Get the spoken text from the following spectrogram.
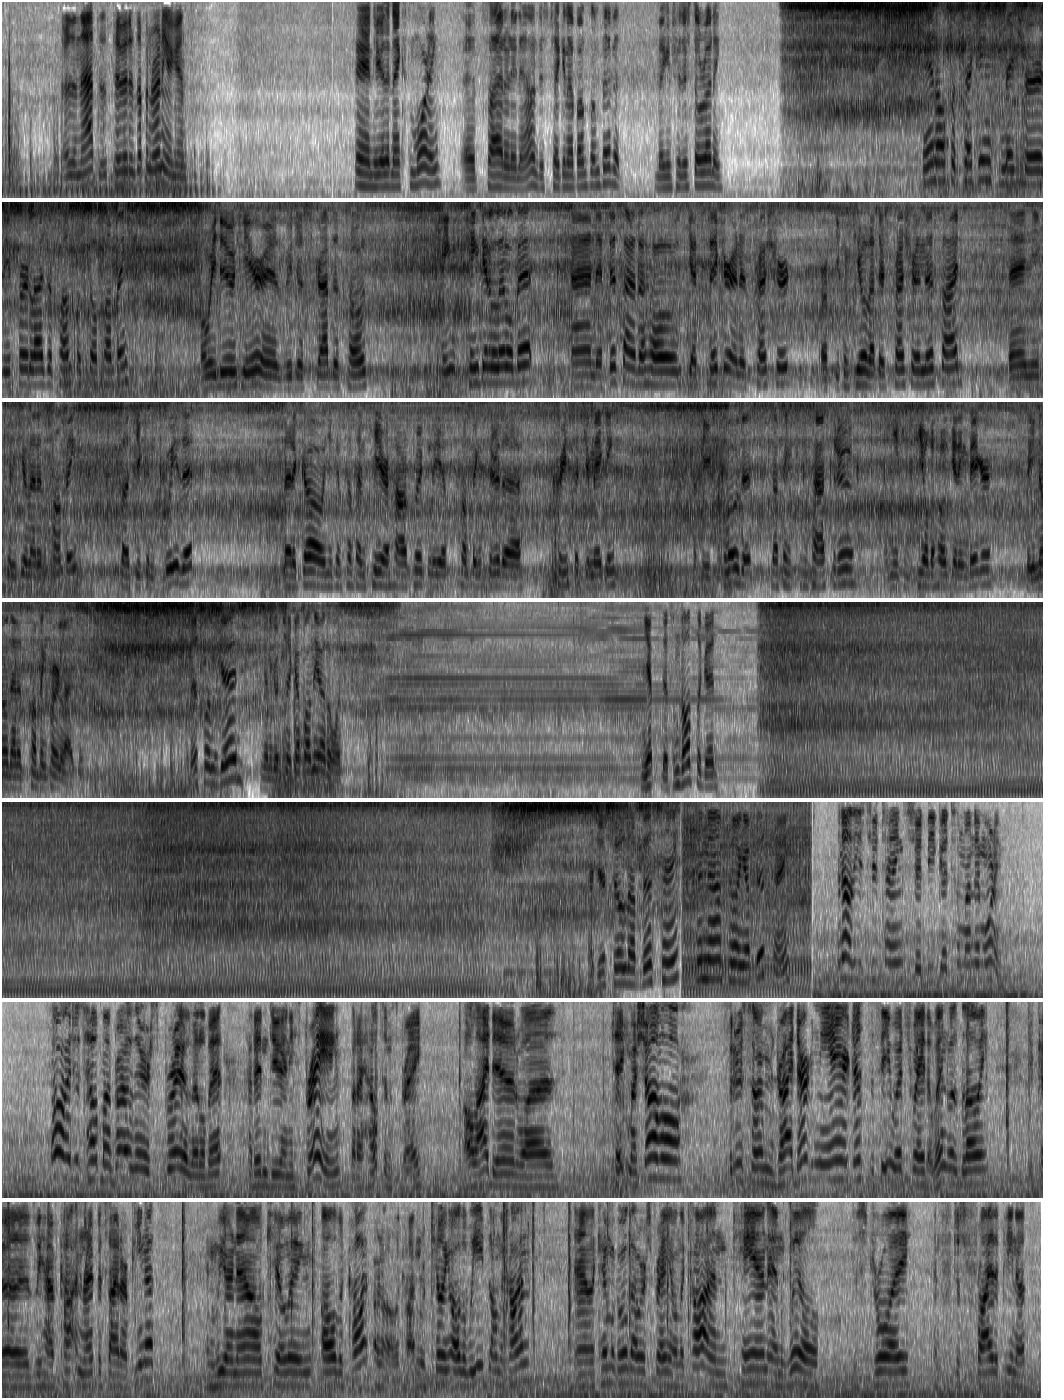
Other than that, this pivot is up and running again. And here the next morning, it's Saturday now, I'm just checking up on some pivots, making sure they're still running. And also checking to make sure these fertilizer pumps are still pumping. What we do here is we just grab this hose, kink, kink it a little bit, and if this side of the hose gets thicker and is pressured or if you can feel that there's pressure in this side then you can feel that it's pumping plus you can squeeze it let it go and you can sometimes hear how quickly it's pumping through the crease that you're making you close it nothing can pass through and you can feel the hose getting bigger so you know that it's pumping fertilizer. So this one's good. I'm gonna go check up on the other one. Yep, this one's also good. Just filled up this tank and now I'm filling up this tank. And now these two tanks should be good till Monday morning. So I just helped my brother spray a little bit. I didn't do any spraying, but I helped him spray all I did was take my shovel, threw some dry dirt in the air just to see which way the wind was blowing because we have cotton right beside our peanuts and we are now killing all the cotton, or not all the cotton, we're killing all the weeds on the cotton. And the chemical that we're spraying on the cotton can and will destroy and just fry the peanuts.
